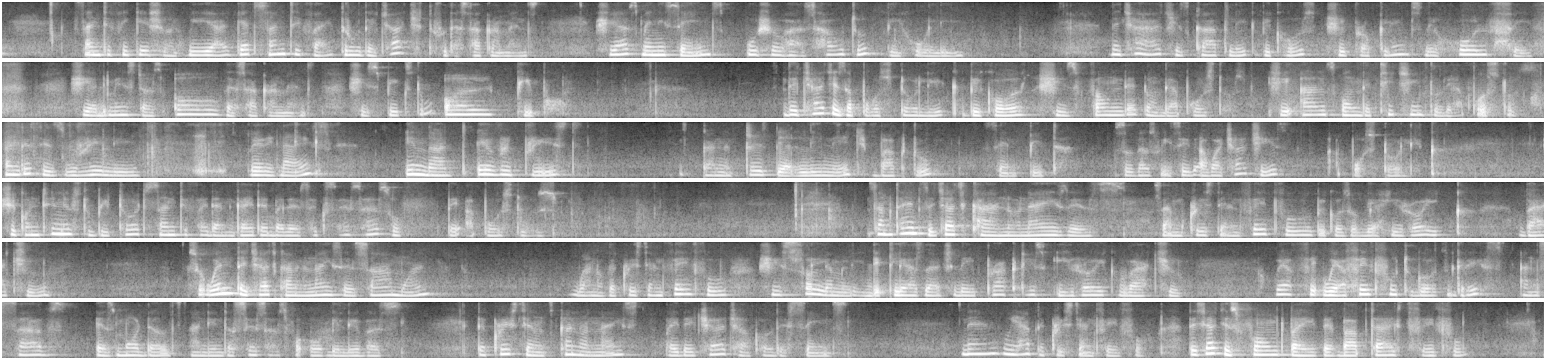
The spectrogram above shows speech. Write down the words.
sanctification. We get sanctified through the church, through the sacraments. She has many saints who show us how to be holy. The church is Catholic because she proclaims the whole faith. She administers all the sacraments. She speaks to all people. The church is apostolic because she's founded on the apostles. She earns on the teaching to the apostles. And this is really very nice in that every priest can trace their lineage back to St. Peter. So that's why we say our church is apostolic. She continues to be taught, sanctified, and guided by the successors of the apostles. Sometimes the church canonizes some Christian faithful because of their heroic virtue. So when the church canonizes someone, one of the Christian faithful, she solemnly declares that they practice heroic virtue. We are, faithful to God's grace and serves as models and intercessors for all believers. The Christians canonized by the church are called the saints. Then we have the Christian faithful. The church is formed by the baptized faithful.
